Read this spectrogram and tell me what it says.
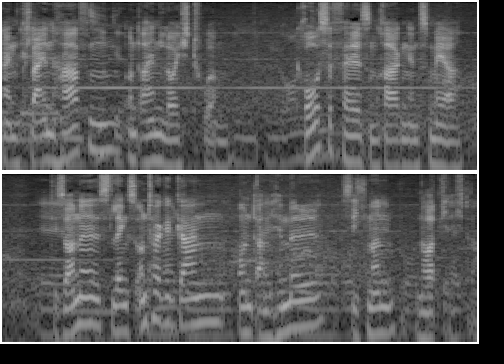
einen kleinen Hafen und einen Leuchtturm. Große Felsen ragen ins Meer. Die Sonne ist längst untergegangen und am Himmel sieht man Nordlichter.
